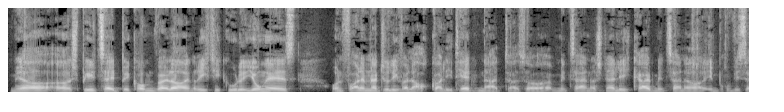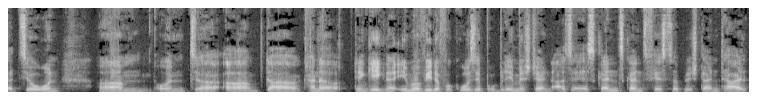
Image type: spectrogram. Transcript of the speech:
mehr äh, Spielzeit bekommt, weil er ein richtig guter Junge ist und vor allem natürlich, weil er auch Qualitäten hat, also mit seiner Schnelligkeit, mit seiner Improvisation ähm, und äh, äh, da kann er den Gegner immer wieder vor große Probleme stellen. Also er ist ganz, ganz fester Bestandteil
